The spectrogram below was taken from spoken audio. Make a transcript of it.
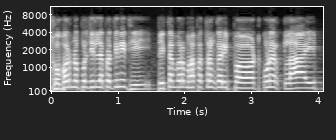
ସୁବର୍ଣ୍ଣପୁର ଜିଲ୍ଲା ପ୍ରତିନିଧି ପୀତାମ୍ବର ମହାପାତ୍ରଙ୍କ ରିପୋର୍ଟ କୋଣାର୍କ ଲାଇଭ୍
